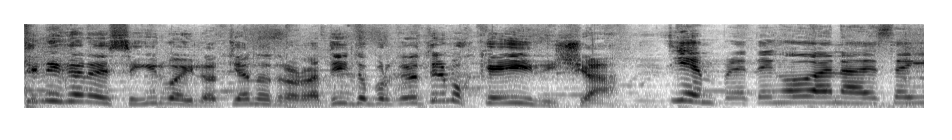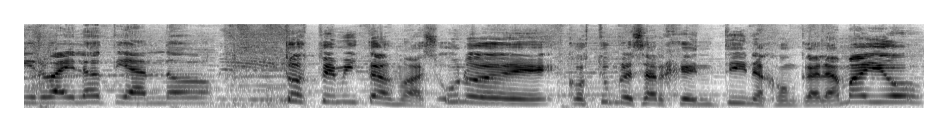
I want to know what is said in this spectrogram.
¿Tenés ganas de seguir bailoteando otro ratito? Porque nos tenemos que ir ya. Siempre tengo ganas de seguir bailoteando. Dos temitas más. Uno de costumbres argentinas con Calamayo.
